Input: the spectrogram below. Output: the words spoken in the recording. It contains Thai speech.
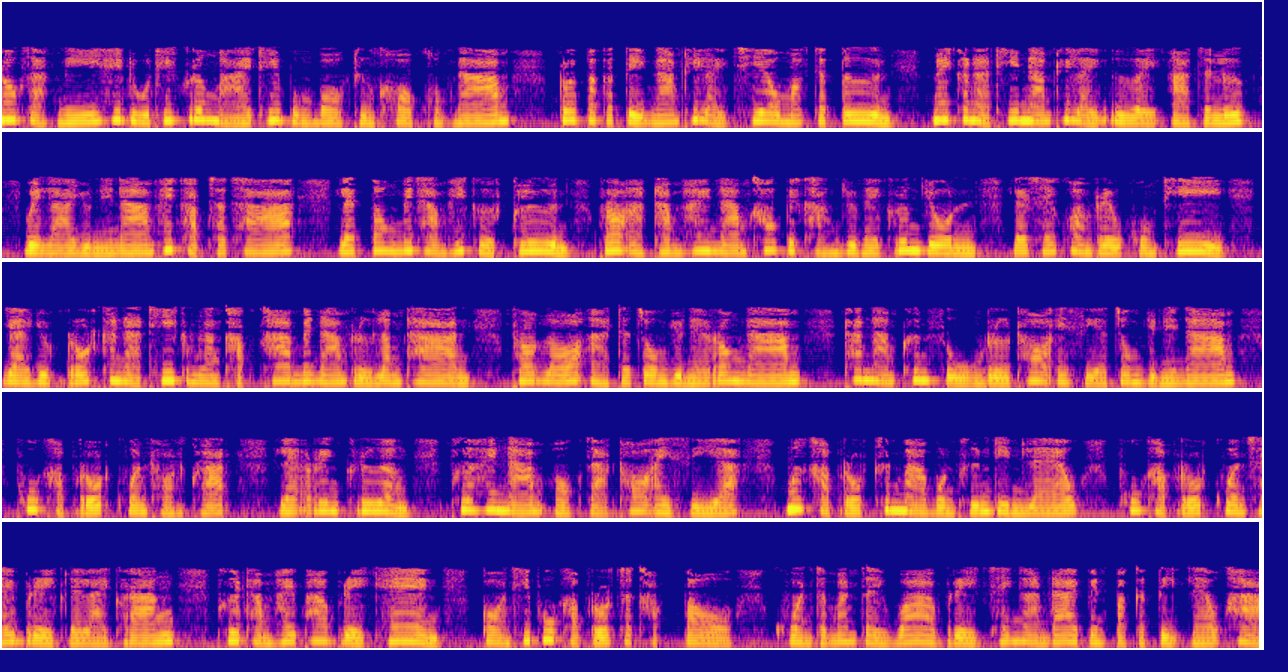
นอกจากนี้ให้ดูที่เครื่องหมายที่บ่งบอกถึงขอบของน้ำโดยปกติน้ำที่ไหลเชี่ยวมักจะตื้น ในขณะที่น้ำที่ไหลเอื่อยอาจจะลึก เวลาอยู่ในน้ำให้ขับช้า ๆ และต้องไม่ทำให้เกิดคลื่น เพราะอาจทำให้น้ำเข้าไปขังอยู่ในเครื่องยนต์ และใช้ความเร็วคงที่ อย่าหยุดรถขณะที่กำลังขับข้ามแม่น้ำหรือลำธารเพราะล้ออาจจะจมอยู่ในร่องน้ำถ้าน้ำขึ้นสูงหรือท่อไอเสียจมอยู่ในน้ำผู้ขับรถควรถอนคลัตช์และเร่งเครื่อง เพื่อให้น้ำออกจากท่อไอเสีย เมื่อขับรถขึ้นมาบนพื้นดินแล้ว ผู้ขับรถควรใช้เบรกหลาย ๆ ครั้ง เพื่อทำให้ผ้าเบรกแห้ง ก่อนที่ผู้ขับรถจะขับต่อ ควรจะมั่นใจว่าเบรกใช้งานได้เป็นปกติแล้วค่ะ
